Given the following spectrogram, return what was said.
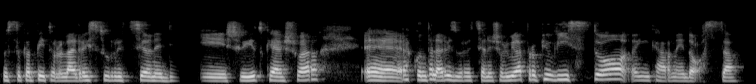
questo capitolo La risurrezione di Sri Yutkeshwar, eh, racconta la risurrezione, cioè lui l'ha proprio visto in carne ed ossa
